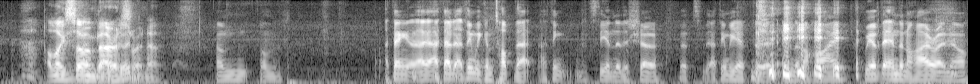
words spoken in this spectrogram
I'm like so I embarrassed right now. um um. I think I, I, th- I think we can top that. I think that's the end of the show. That's I think we have to end on a high. We have to end on a high right now.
